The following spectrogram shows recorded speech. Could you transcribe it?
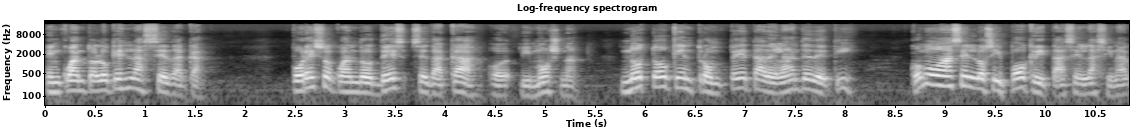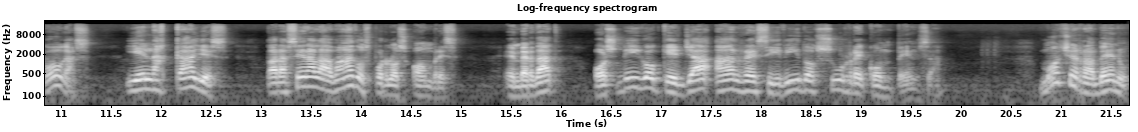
En cuanto a lo que es la sedaká. Por eso cuando des sedaká o limosna, no toquen trompeta delante de ti, como hacen los hipócritas en las sinagogas y en las calles, para ser alabados por los hombres. En verdad, os digo que ya han recibido su recompensa. Moshe Rabenu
